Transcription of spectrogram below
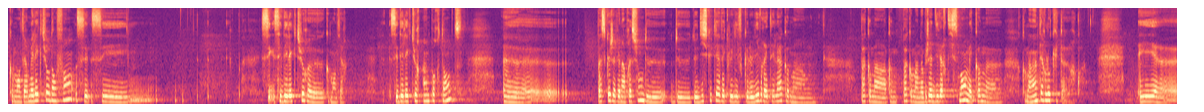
comment dire, mes lectures d'enfant, c'est c'est des lectures, comment dire, c'est des lectures importantes parce que j'avais l'impression de, discuter avec le livre, que le livre était là comme un, pas comme un, comme, pas comme un objet de divertissement, mais comme, euh, comme un interlocuteur. Quoi. Et, euh,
